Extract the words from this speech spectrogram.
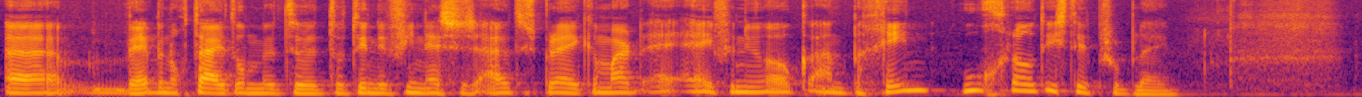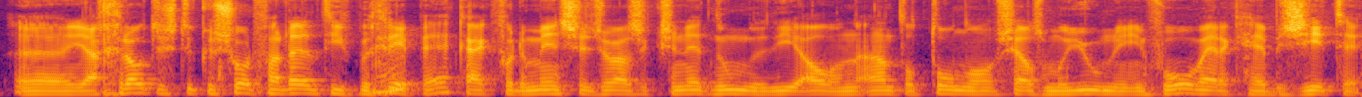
we hebben nog tijd om het tot in de finesses uit te spreken... maar even nu ook aan het begin, hoe groot is dit probleem? Uh, ja, groot is natuurlijk een soort van relatief begrip. Hè? Kijk, voor de mensen zoals ik ze net noemde... die al een aantal tonnen of zelfs miljoenen in voorwerk hebben zitten...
